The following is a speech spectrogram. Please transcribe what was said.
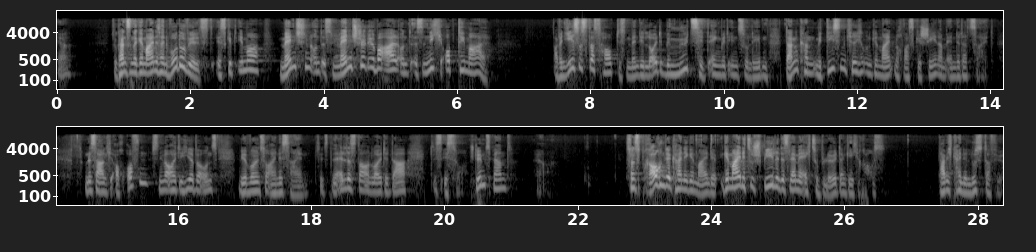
Ja? Du kannst in der Gemeinde sein, wo du willst. Es gibt immer Menschen und es menschelt überall und es ist nicht optimal. Aber wenn Jesus das Haupt ist und wenn die Leute bemüht sind, eng mit ihm zu leben, dann kann mit diesen Kirchen und Gemeinden noch was geschehen am Ende der Zeit. Und das sage ich auch offen, sind wir heute hier bei uns, wir wollen so eine sein. Sitzen Älteste und Leute da, das ist so. Stimmt's, Bernd? Sonst brauchen wir keine Gemeinde. Gemeinde zu spielen, das wäre mir echt zu blöd, dann gehe ich raus. Da habe ich keine Lust dafür.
